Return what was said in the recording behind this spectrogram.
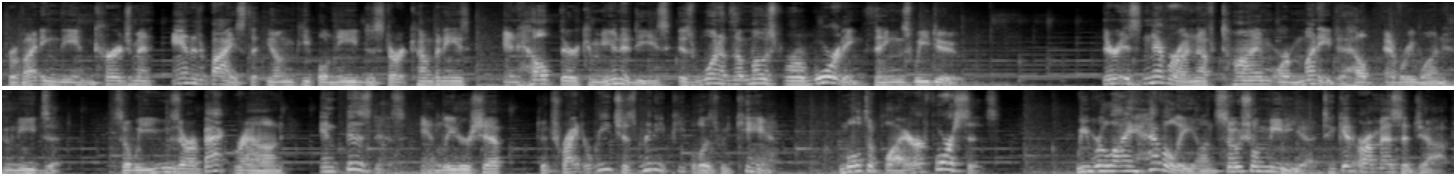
providing the encouragement and advice that young people need to start companies and help their communities is one of the most rewarding things we do. There is never enough time or money to help everyone who needs it, so we use our background in business and leadership to try to reach as many people as we can, multiply our forces. We rely heavily on social media to get our message out.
